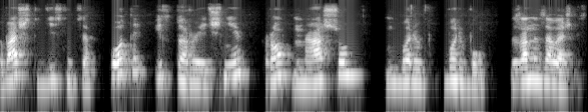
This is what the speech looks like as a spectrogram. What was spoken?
Бачите, дійсно це фото історичні про нашу боротьбу за незалежність.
